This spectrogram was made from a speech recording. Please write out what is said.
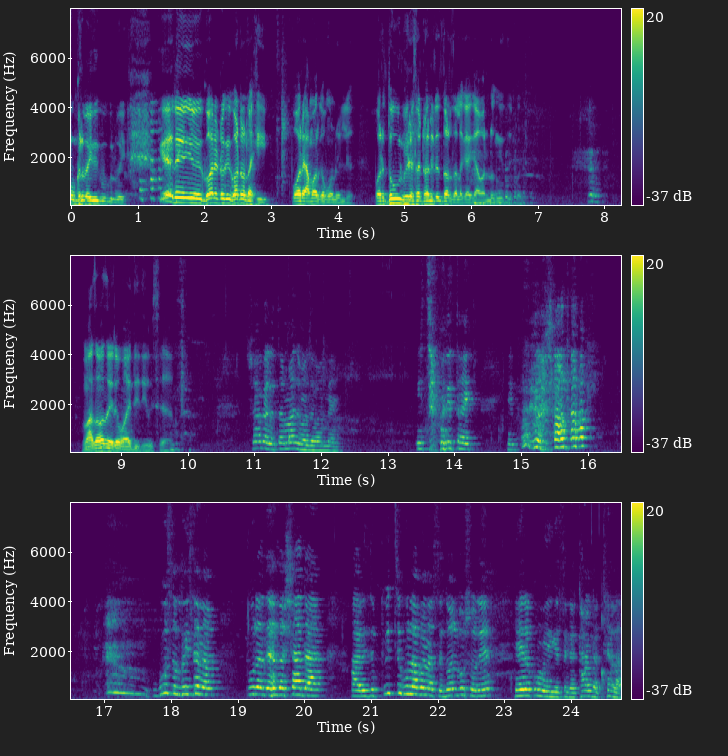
মুকুল ভাই মুকুল ভাই। রে, ঘরে ঢুকে ঘটনা কি? পরে আমার কা মনে হইল, পরে দৌড় বেরোছে টয়লেটের দরজা লাগাই আবার লুঙ্গি দিয়ে পরে। মাঝে মাঝে এরকম হয় দিদি, বুঝছে? সকালে তোর মাঝে মাঝে আমার ম্যাম ইচ্ছা করি তাই সাদা। গোসল না, পুরা দেখা সাদা। আর এই যে পিচ্ছি গুলা বানাচ্ছে দশ বছরে এরকম হয়ে গেছে গা, ঠান্ডা ঠেলা।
